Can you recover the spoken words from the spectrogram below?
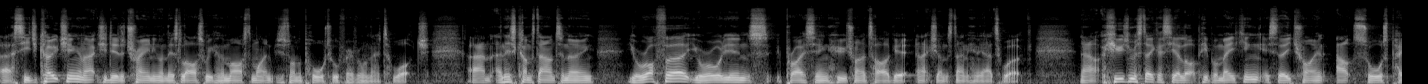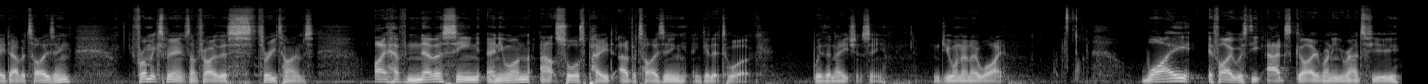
uh, CG Coaching. And I actually did a training on this last week in the mastermind, which is on the portal for everyone there to watch. Um, and this comes down to knowing your offer, your audience, your pricing, who you're trying to target, and actually understanding how the ads work. Now, a huge mistake I see a lot of people making is they try and outsource paid advertising. From experience, I've tried this three times I have never seen anyone outsource paid advertising and get it to work with an agency. And do you want to know why? Why, if I was the ads guy running your ads for you,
